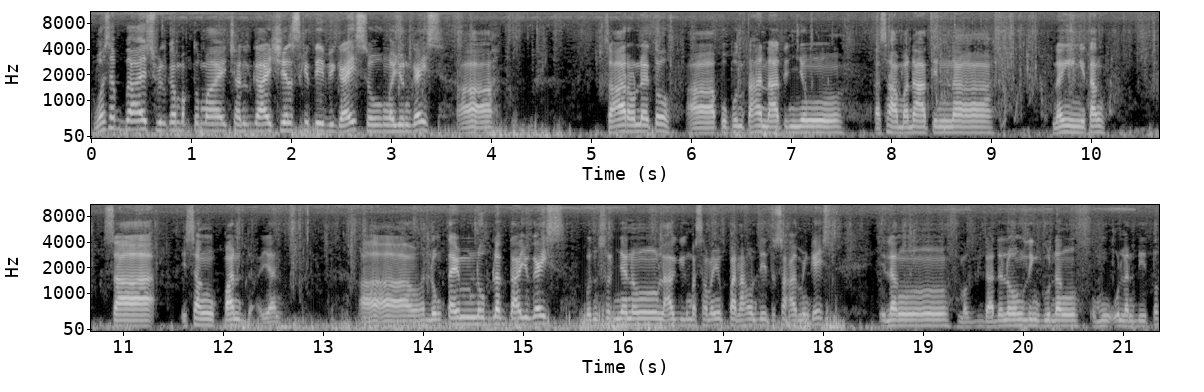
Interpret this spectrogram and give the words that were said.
What's up guys? Welcome back to my channel guys, Shelski TV guys. So ngayon guys, ah sa araw na ito, ah, pupuntahan natin yung kasama natin na nangingitang sa isang pond. Ayan. Ah, long time no vlog tayo guys. Bunsod niya ng laging masama yung panahon dito sa amin guys. Ilang magdadalawang linggo nang umuulan dito.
